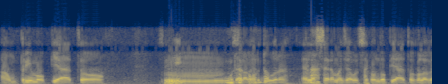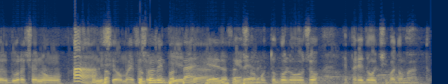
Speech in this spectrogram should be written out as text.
a un primo piatto Sì? mm, Un della secondo. verdura e la Ah. sera mangiavo il secondo piatto con la verdura, cioè non, Ah, non mi siamo mai facevo una dieta. eh, Io sono molto goloso e per i dolci vado matto.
